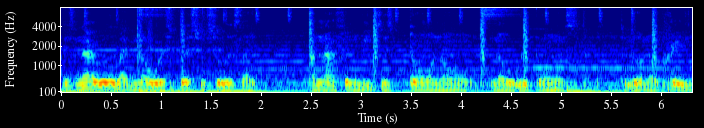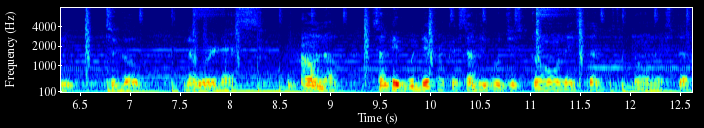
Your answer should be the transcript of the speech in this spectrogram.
it's not really like nowhere special. So it's like I'm not finna be just throwing on no Rick Owens to go no crazy to go nowhere that's I don't know. Some people are different because some people just throw on their stuff just throw on their stuff.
